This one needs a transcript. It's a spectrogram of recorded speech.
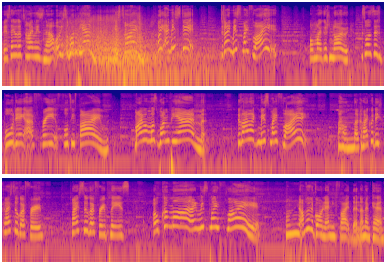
Did it say what the time is now? Oh, it's 1 p.m. It's time. Wait, I missed it. Did I miss my flight? Oh my gosh, no. This one says boarding at 3.45. My one was 1 p.m. Did I, like, miss my flight? Oh, no. Can I quickly... Can I still go through? Can I still go through, please? Oh, come on. I missed my flight. Oh, no. I'm going to go on any flight then. I don't care.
